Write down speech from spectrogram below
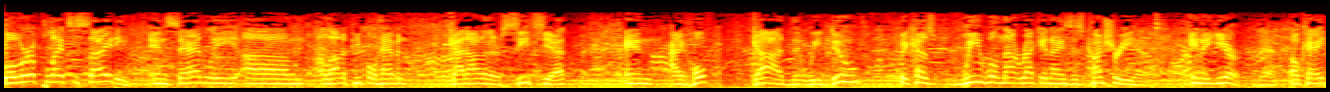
Well, we're a polite society, and sadly, um, a lot of people haven't got out of their seats yet. And I hope, God, that we do, because we will not recognize this country in a year. Okay,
